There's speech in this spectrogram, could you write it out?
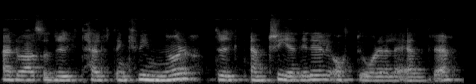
är då alltså drygt hälften kvinnor, drygt en tredjedel är 80 år eller äldre.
